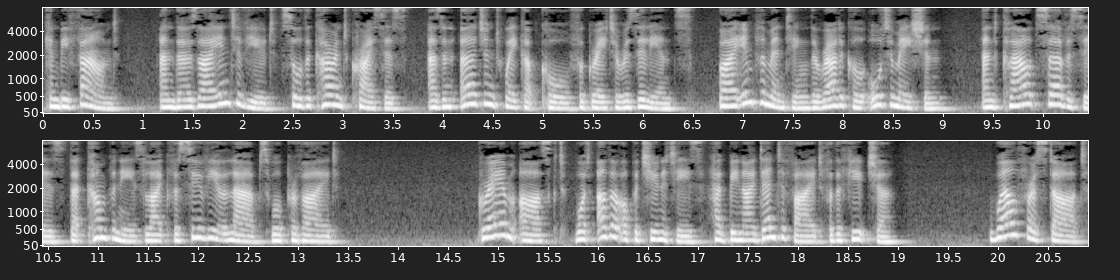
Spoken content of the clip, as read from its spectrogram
can be found, and those I interviewed saw the current crisis as an urgent wake-up call for greater resilience by implementing the radical automation and cloud services that companies like Vesuvio Labs will provide. Graham asked what other opportunities had been identified for the future. Well, for a start,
